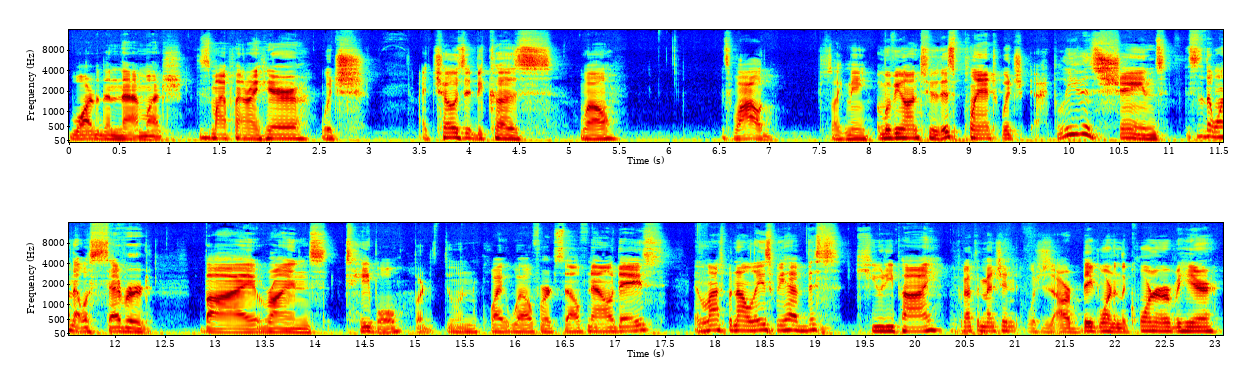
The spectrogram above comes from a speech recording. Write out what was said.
water them that much. This is my plant right here, which I chose it because, well, it's wild, just like me. Moving on to this plant, which I believe is Shane's. This is the one that was severed by Ryan's table, but it's doing quite well for itself nowadays. And last but not least, we have this cutie pie. Forgot to mention, which is our big one in the corner over here.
